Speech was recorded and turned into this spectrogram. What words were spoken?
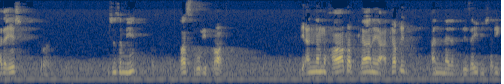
هذا إيش؟ إيش نسميه؟ قصر إفراد. لأن المخاطب كان يعتقد أن لزيد شريك.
